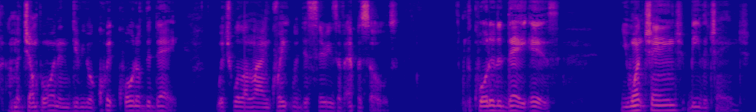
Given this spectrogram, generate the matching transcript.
I'm gonna jump on and give you a quick quote of the day, which will align great with this series of episodes. The quote of the day is You want change, be the change.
